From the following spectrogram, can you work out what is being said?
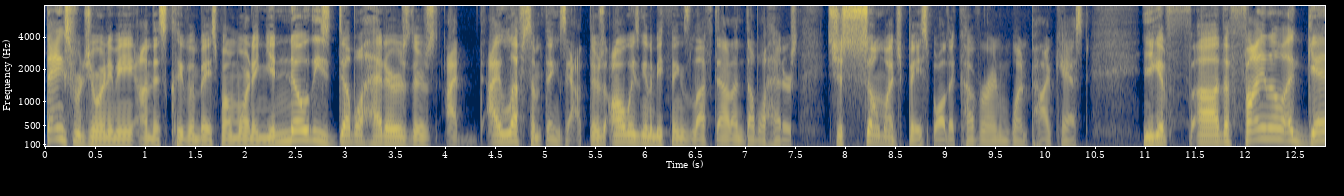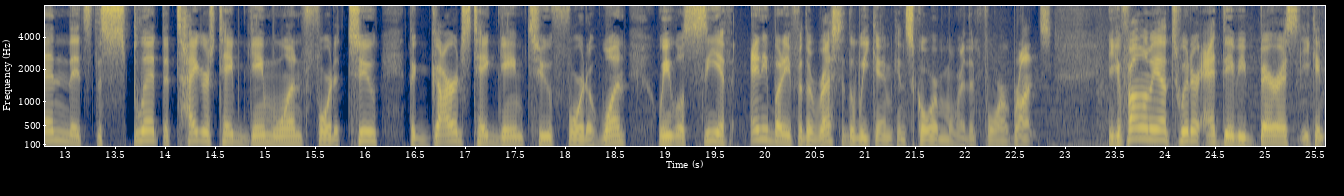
Thanks for joining me on this Cleveland baseball morning. You know these double headers. There's I I left some things out. There's always going to be things left out on double headers. It's just so much baseball to cover in one podcast. You get uh, the final again. It's the split. The Tigers take game one four to two. The Guards take game two four to one. We will see if anybody for the rest of the weekend can score more than four runs. You can follow me on Twitter at Davey Berris. You can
